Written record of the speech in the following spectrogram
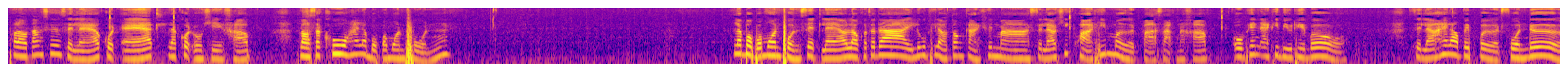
พอเราตั้งชื่อเสร็จแล้วกด add และกดโอเคครับ รอสักครู่ให้ระบบประมวลผล ระบบประมวลผลเสร็จแล้วเราก็จะได้รูปที่เราต้องการขึ้นมา เสร็จแล้วคลิกขวาที่เมิดป่าสักนะครับ Open Attribute Table เสร็จแล้วให้เราไปเปิดโฟลเดอร์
